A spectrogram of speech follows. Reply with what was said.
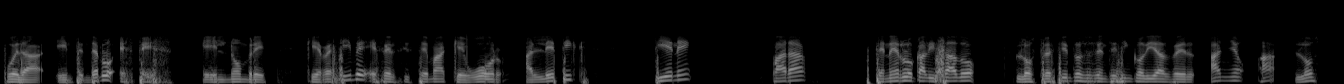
pueda entenderlo. Este es el nombre que recibe, es el sistema que World Athletic tiene para tener localizado los 365 días del año a los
